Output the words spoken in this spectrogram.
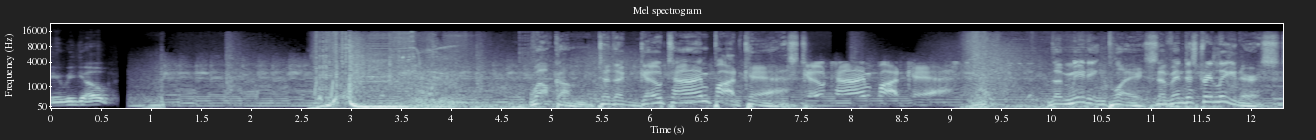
Here we go. Welcome to the Go Time Podcast. Go Time Podcast. The meeting place of industry leaders,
